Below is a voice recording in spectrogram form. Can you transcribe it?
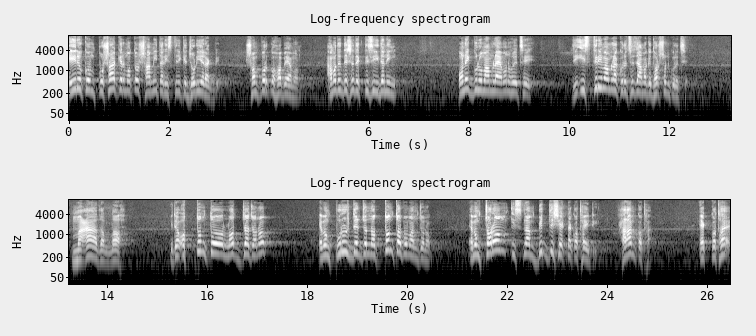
এইরকম পোশাকের মতো স্বামী তার স্ত্রীকে জড়িয়ে রাখবে। সম্পর্ক হবে এমন। আমাদের দেশে দেখতেছি ইদানিং অনেকগুলো মামলা এমন হয়েছে যে স্ত্রী মামলা করেছে যে আমাকে ধর্ষণ করেছে। মাআদ আল্লাহ এটা অত্যন্ত লজ্জাজনক এবং পুরুষদের জন্য অত্যন্ত অপমানজনক এবং চরম ইসলাম বিদ্বেষী একটা কথা এটি, হারাম কথা। এক কথায়,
